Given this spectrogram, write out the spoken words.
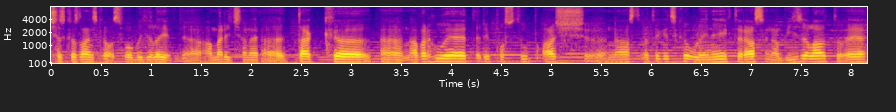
Československo osvobodili eh, američané, eh, tak eh, navrhuje tedy postup až na strategickou linii, která se nabízela, to je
